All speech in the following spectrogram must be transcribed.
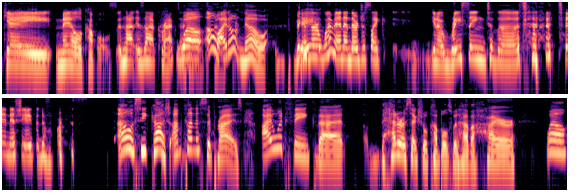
gay male couples. Isn't that is that correct? Well, that's- oh, I don't correct. know. because Gay- they're women and they're just like you know racing to the to, to initiate the divorce Oh, see, gosh, I'm kind of surprised. I would think that heterosexual couples would have a higher, well,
